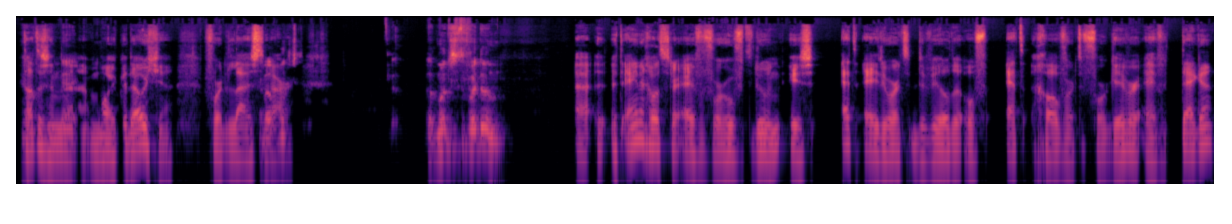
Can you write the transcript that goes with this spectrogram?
Dat is een uh, mooi cadeautje voor de luisteraar. Wat, moet, wat moeten ze ervoor doen? Uh, het enige wat ze er even voor hoeven te doen is Eduard de Wilde of Govert Forgiver even taggen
